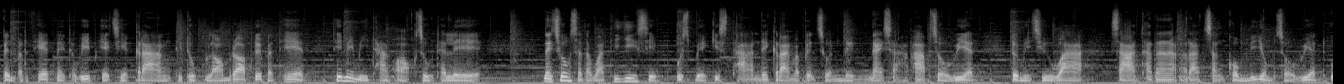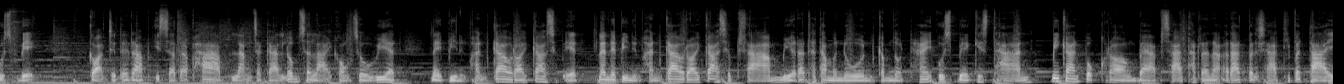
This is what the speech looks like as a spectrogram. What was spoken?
เป็นประเทศในทวีปเอเชียกลางที่ถูกล้อมรอบด้วยประเทศที่ไม่มีทางออกสู่ทะเล ในช่วงศตวรรษที่ 20 อุซเบกิสถานได้กลายมาเป็นส่วนหนึ่งในสหภาพโซเวียต โดยมีชื่อว่า สาธารณรัฐสังคมนิยมโซเวียตอุซเบก ก่อนจะได้รับอิสรภาพหลังจากการล่มสลายของโซเวียต ในปี 1991 และในปี 1993 มีรัฐธรรมนูญกำหนดให้อุซเบกิสถาน มีการปกครองแบบสาธารณรัฐประชาธิปไตย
